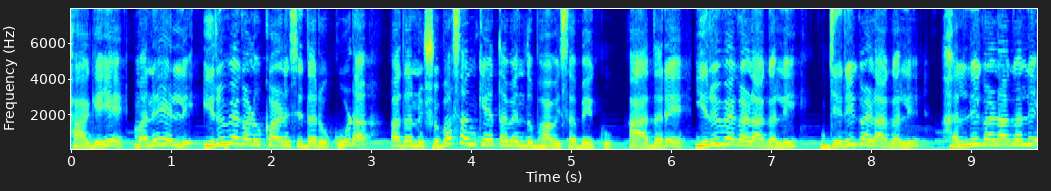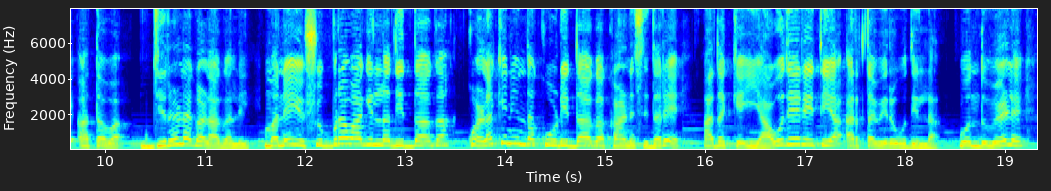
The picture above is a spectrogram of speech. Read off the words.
ಹಾಗೆಯೇ ಮನೆಯಲ್ಲಿ ಇರುವೆಗಳು ಕಾಣಿಸಿದರೂ ಕೂಡ ಅದನ್ನು ಶುಭ ಸಂಕೇತವೆಂದು ಭಾವಿಸಬೇಕು. ಆದರೆ ಇರುವೆಗಳಾಗಲಿ, ಜರಿಗಳಾಗಲಿ, ಹಲ್ಲಿಗಳಾಗಲಿ ಅಥವಾ ಜಿರಳೆಗಳಾಗಲಿ ಮನೆಯು ಶುಭ್ರವಾಗಿಲ್ಲದಿದ್ದಾಗ, ಕೊಳಕಿನಿಂದ ಕೂಡಿದ್ದಾಗ ಕಾಣಿಸಿದರೆ ಅದಕ್ಕೆ ಯಾವುದೇ ರೀತಿಯ ಅರ್ಥವಿರುವುದಿಲ್ಲ. ಒಂದು ವೇಳೆ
